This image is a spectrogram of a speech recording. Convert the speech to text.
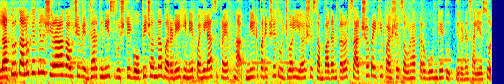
लातूर तालुक्यातील शिराळा गावची विद्यार्थिनी सृष्टी गोपीचंद बर्डे हिने पहिल्याच प्रयत्नात नीट परीक्षेत उज्ज्वल यश संपादन करत सातशे पैकी पाचशे चौऱ्याहत्तर गुण घेत उत्तीर्ण झाली असून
